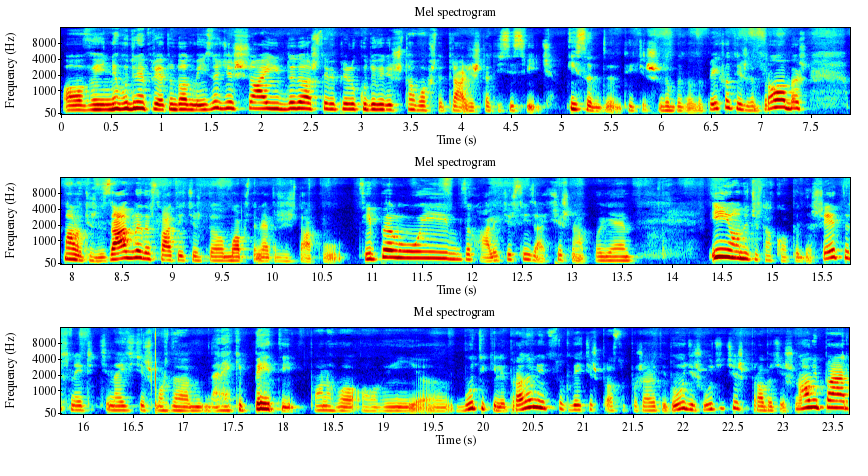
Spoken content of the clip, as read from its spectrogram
ovaj, ne bude neprijatno da odmah izađeš, a i da daš tebi priliku da vidiš šta uopšte tražiš, šta ti se sviđa. I sad ti ćeš ljubazno da prihvatiš, da probaš, malo ćeš da zagledaš, shvatit ćeš da uopšte ne tražiš takvu cipelu i zahvalit ćeš se i izaći ćeš napolje. I onda ćeš tako opet da šetaš, naići ćeš možda na neki peti ponovo ovaj, e, butik ili prodavnicu gde ćeš prosto poželiti da uđeš, ući ćeš, probat ćeš novi par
